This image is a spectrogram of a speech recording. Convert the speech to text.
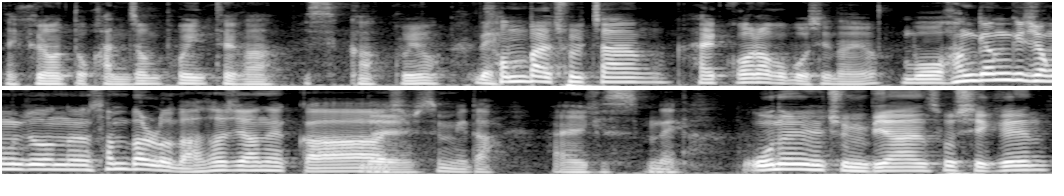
네, 그런 또 관전 포인트가 있을 것 같고요. 네. 선발 출장할 거라고 보시나요? 뭐 한 경기 정도는 선발로 나서지 않을까 네. 싶습니다. 알겠습니다. 오늘 준비한 소식은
